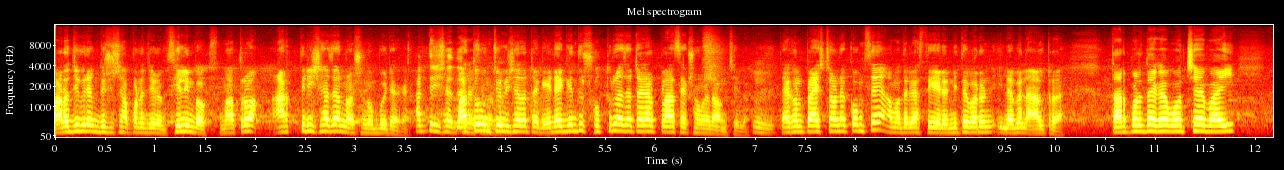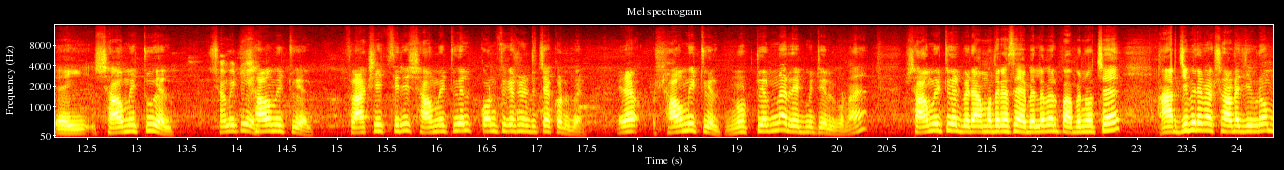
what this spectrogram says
বারো জিবি র্যাম দুশো ছাপ্পান্ন জিবি র্যাম। সিলিং বক্স মাত্র আটত্রিশ হাজার নয়শো নব্বই টাকা মাত্র উনচল্লিশ হাজার টাকা। এটা কিন্তু সত্তর হাজার টাকার প্লাস এক সময় দাম ছিল। এখন প্রাইসটা অনেক কমছে আমাদের কাছ থেকে এটা নিতে পারেন ইলেভেন আলট্রা। তারপরে দেখা হচ্ছে ভাই এই শাওমি টুয়েলভ স্বামী twelve Xiaomi twelve flagship series Xiaomi twelve configuration একটু চেক করবেন এটা শাওমি টুয়েলভ নোট টুয়েলভ না রেডমি টুয়েলভ না? শাওমি টুয়েলভ এটা আমাদের কাছে অ্যাভেলেবেল পাবেন হচ্ছে আট জিবি র্যাম একশো আঠাশ জিবি র্যাম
